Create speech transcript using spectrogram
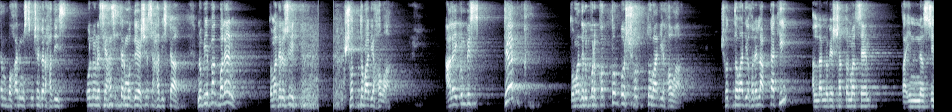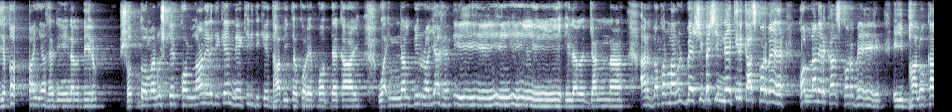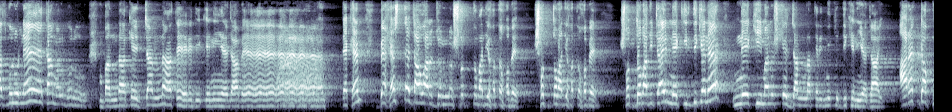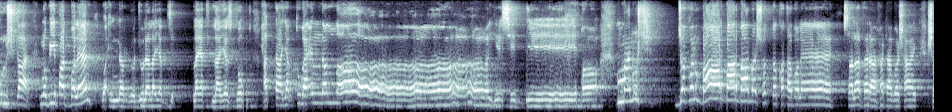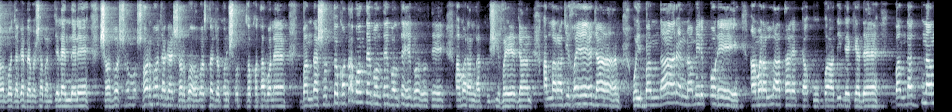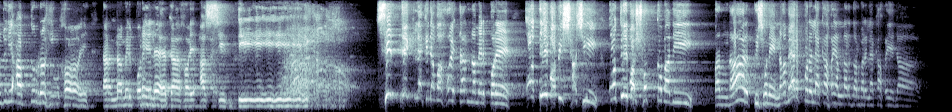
বহারি মুসলিম সাহেবের হাদিস। অন্য সে হাদিসের মধ্যে এসেছে হাদিসটা নবী পাক বলেন, তোমাদের উচিত সত্যবাদী হওয়া। আলাইকুম বিসিদ তোমাদের উপর কর্তব্য সত্যবাদী হওয়া। সত্যবাদী হলে লাভটা কি? আল্লাহ নবীর সাত মাসেন সত্য মানুষকে কল্যাণের দিকে, নেকির দিকে ধাবিত করে পথ দেখায়। ওয়া ইন্নাল ইয়াহদি ইলাল জান্নাহ আর যখন মানুষ বেশি বেশি নেকির কাজ করবে, কল্যাণের কাজ করবে, এই ভালো কাজগুলো, নেক আমলগুলো বান্দাকে জান্নাতের দিকে নিয়ে যাবে। দেখেন বেহেস্তে যাওয়ার জন্য সত্যবাদী হতে হবে, সত্যবাদী হতে হবে। সত্যবাদীটাই নেকির দিকে না নেকি মানুষকে জান্নাতের নিকি- দিকে নিয়ে যায়। আর একটা পুরস্কার নবী পাক বলেন, ওয়া ইন্নার রাজুলা লা ইয়াকযিব লা ইয়াক- লা ইয়াসদুক হাত্তা ইয়াকতুবা ইনদাল্লাহি সিদ্দিক। মানুষ যখন বারবার বারবার সত্য কথা বলে চলাফেরা হাঁটা বসায়, সর্ব জায়গায় ব্যবসা বাণিজ্য লেনদেনে, সর্ব সর্ব জায়গায় সর্ব অবস্থায় যখন সত্য কথা বলে, বান্দা সত্য কথা বলতে বলতে বলতে বলতে আমার আল্লাহ খুশি হয়ে যান, আল্লাহ রাজি হয়ে যান। ওই বান্দার নামের পরে আমার আল্লাহ তার একটা উপাধি লিখে দেয় বান্দার নাম যদি আব্দুর রহিম হয়, তার নামের পরে লেখা হয় আসিদ্দিক সিদ্দিক লেখে দেওয়া হয় তার নামের পরে। অতীব বিশ্বাসী, অতীব সত্যবাদী। বান্দার পিছনে নামের পরে লেখা হয়, আল্লাহর দরবারে লেখা হয়ে যায়।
